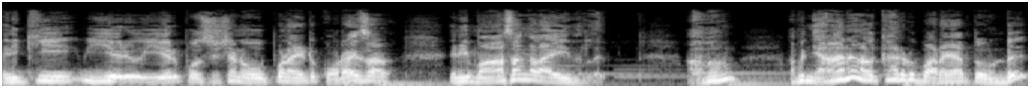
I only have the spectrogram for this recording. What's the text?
എനിക്ക് ഈ ഒരു ഈ ഒരു പൊസിഷൻ ഓപ്പൺ ആയിട്ട് കുറേ എനിക്ക് മാസങ്ങളായി എന്നുള്ളത്. അപ്പം അപ്പം ഞാൻ ആൾക്കാരോട് പറയാത്തതുകൊണ്ട്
